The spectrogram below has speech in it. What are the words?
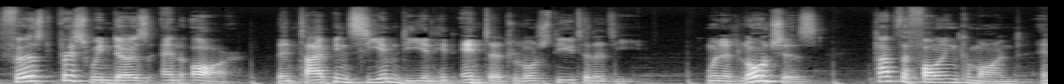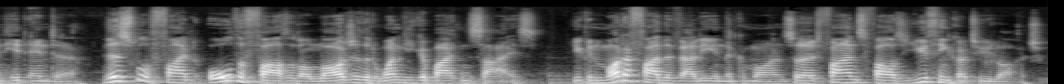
First press Windows and R, then type in cmd and hit enter to launch the utility. When it launches, type the following command and hit enter. This will find all the files that are larger than 1GB in size. You can modify the value in the command so that it finds files you think are too large.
